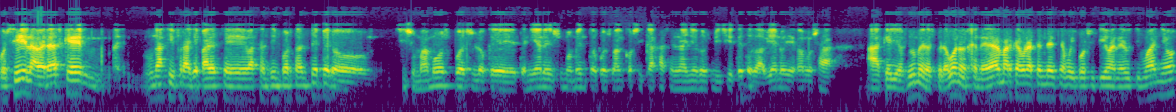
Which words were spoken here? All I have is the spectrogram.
Pues sí, la verdad es que mm, una cifra que parece bastante importante, pero si sumamos pues lo que tenían en su momento pues bancos y cajas en el año 2007, todavía no llegamos a, aquellos números. Pero bueno, en general marca una tendencia muy positiva en el último año.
